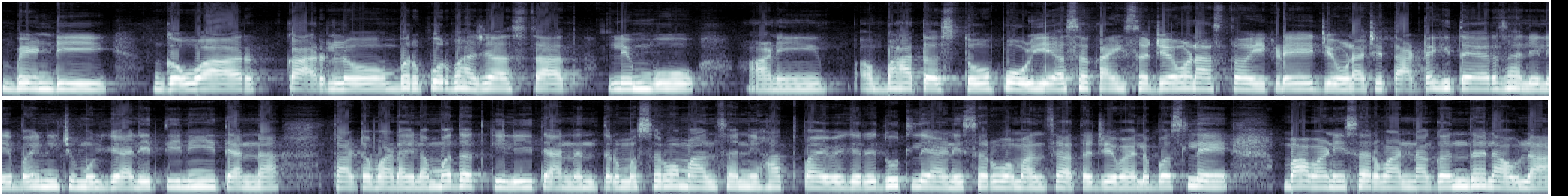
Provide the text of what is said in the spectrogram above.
भेंडी गवार कारलं भरपूर भाज्या असतात लिंबू आणि भात असतो पोळी असं काहीसं जेवण असतं. इकडे जेवणाचे ताटंही तयार झालेले बहिणीची मुलगी आली तिनेही त्यांना ताटं वाढायला मदत केली. त्यानंतर मग सर्व माणसांनी हातपाय वगैरे धुतले आणि सर्व माणसं आता जेवायला बसले. भावाने सर्वांना गंध लावला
